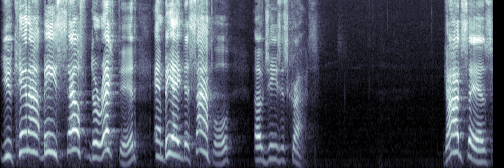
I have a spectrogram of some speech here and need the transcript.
You cannot be self directed and be a disciple of Jesus Christ. God says,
